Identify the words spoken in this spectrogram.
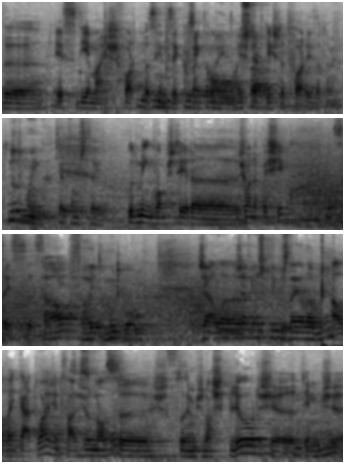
de esse dia mais forte, para assim dizer, que vem com este artista de fora, exatamente. No domingo, o que é que vamos ter? O domingo vamos ter a Joana Pacheco, não sei se sabe. Ah, perfeito, muito bom. Já, ela, já vi uns clipes dela. Muito... Ela vem cá atuar, a gente faz os nossos, fazemos os nossos espelhores, eh, uhum. temos. Eh,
